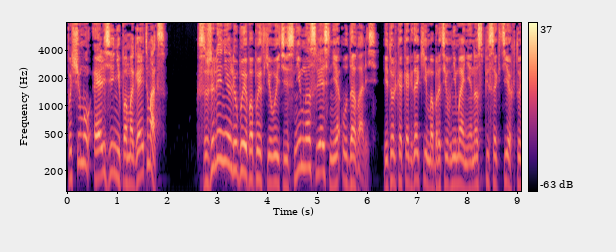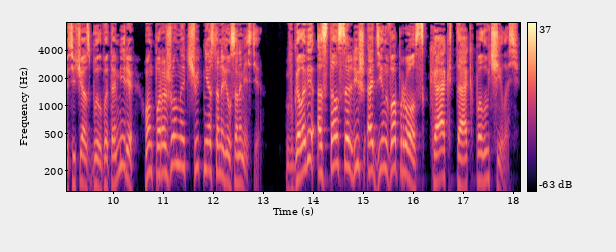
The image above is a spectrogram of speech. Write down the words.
Почему Эльзе не помогает Макс? К сожалению, любые попытки выйти с ним на связь не удавались. И только когда Ким обратил внимание на список тех, кто сейчас был в этом мире, он пораженно чуть не остановился на месте. В голове остался лишь один вопрос – как так получилось?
